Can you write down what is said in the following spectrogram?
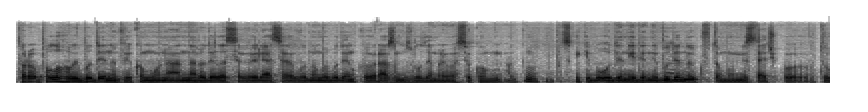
Про пологовий будинок, в якому вона народилася, виявляється в одному будинку разом з Володимиром Васюком. Ну, оскільки був один єдиний будинок в тому містечку, то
